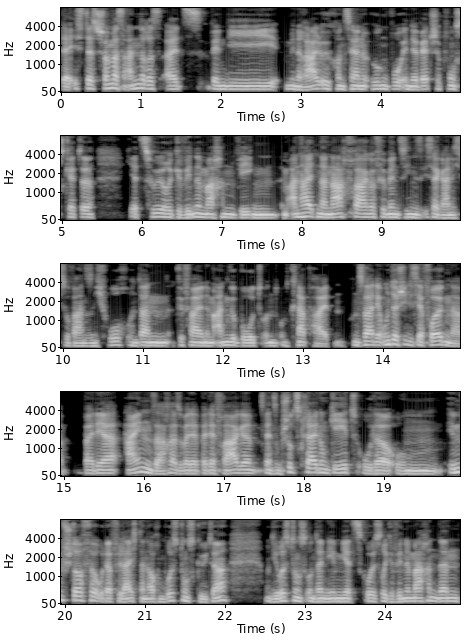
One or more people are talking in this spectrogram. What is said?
Da ist das schon was anderes, als wenn die Mineralölkonzerne irgendwo in der Wertschöpfungskette jetzt höhere Gewinne machen wegen anhaltender Nachfrage für Benzin. Das ist ja gar nicht so wahnsinnig hoch und dann gefallenem Angebot und, und Knappheiten. Und zwar der Unterschied ist ja folgender bei der einen Sache, also bei der, bei der Frage, wenn es um Schutzkleidung geht oder um Impfstoffe oder vielleicht dann auch um Rüstungsgüter und die Rüstungsunternehmen jetzt größere Gewinne machen, dann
